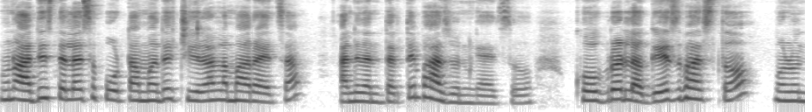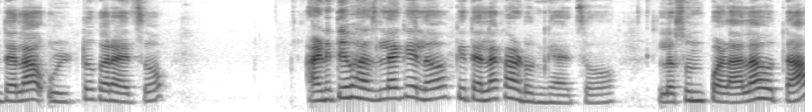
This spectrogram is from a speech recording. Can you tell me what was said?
म्हणून आधीच त्याला असं पोटामध्ये चिरा मारायचा आणि नंतर ते भाजून घ्यायचं. खोबरं लगेच भाजतं, म्हणून त्याला उलटं करायचं आणि ते भाजलं गेलं की त्याला काढून घ्यायचं. लसूण पळाला होता,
